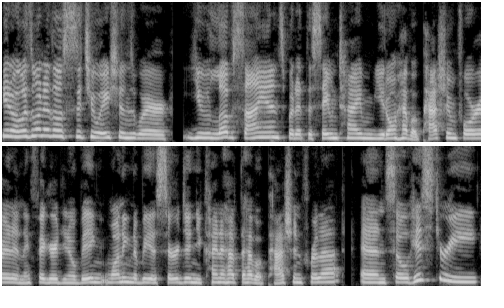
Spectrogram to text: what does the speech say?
you know, it was one of those situations where you love science, but at the same time, you don't have a passion for it. And I figured, you know, being wanting to be a surgeon, you kind of have to have a passion for that. And so, history,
